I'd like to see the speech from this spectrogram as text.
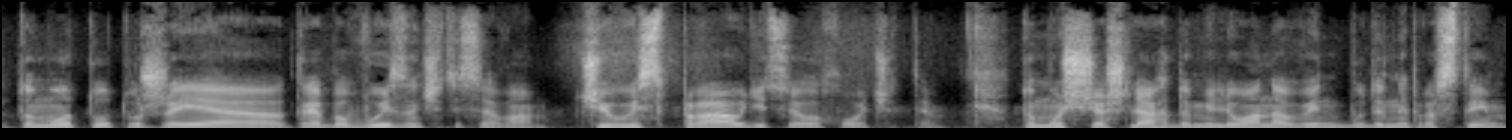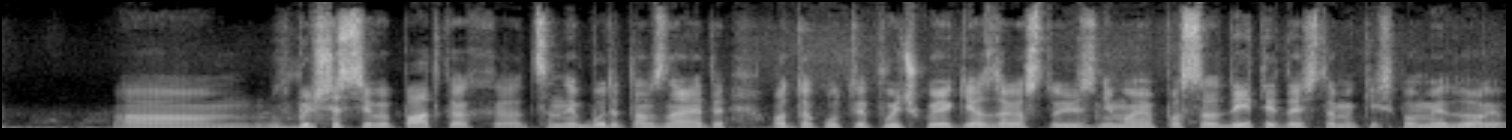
Тому тут вже треба визначитися вам, чи ви справді цього хочете. Тому що шлях до мільйона він буде непростим. В більшості випадках е, це не буде там, знаєте, отаку тепличку, як я зараз стою, знімаю, посадити десь там якісь помідорів,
